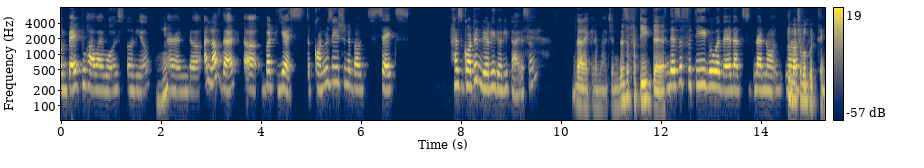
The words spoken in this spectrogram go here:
compared to how i was earlier. Mhm. and uh, i love that uh, but yes the conversation about sex has gotten really really tiresome. That i can imagine. There's a fatigue there. There's a fatigue over there that's that not too much of a good thing.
